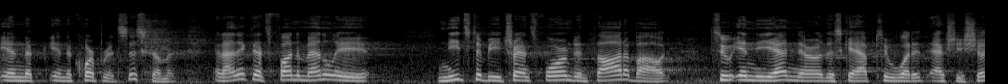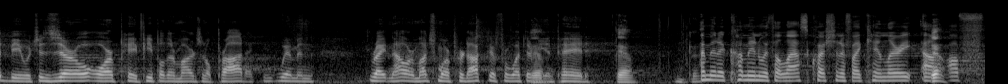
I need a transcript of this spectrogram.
in the, in the corporate system. And I think that's fundamentally needs to be transformed and thought about to, in the end, narrow this gap to what it actually should be, which is zero or pay people their marginal product. Women right now are much more productive for what they're Yeah. being paid. Yeah. Okay. I'm going to come in with a last question, if I can, Larry, uh, Yeah. off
